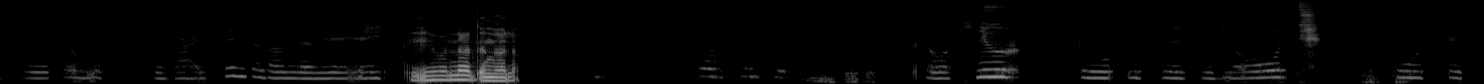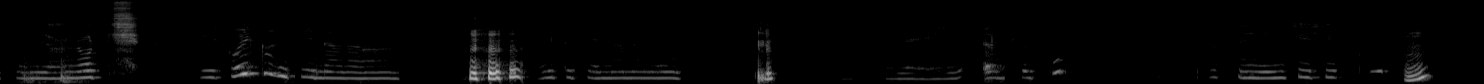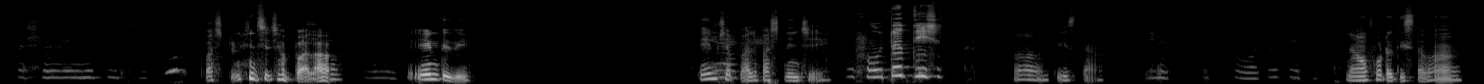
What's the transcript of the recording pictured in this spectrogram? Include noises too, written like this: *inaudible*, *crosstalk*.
తింటుందన్నది ఏమన్నా అర్థం కాల Two, two equals notes, two equals notes. First నుంచి చెప్పాలా? ఏంటిది? ఏం చెప్పాలి ఫస్ట్ నుంచి? ఫోటో తీస్తా. నా ఫోటో తీస్తావా.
